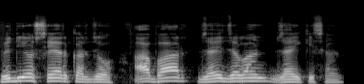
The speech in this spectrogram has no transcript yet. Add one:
વીડિયો શેર કરજો. આભાર. જય જવાન. જય કિસાન.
